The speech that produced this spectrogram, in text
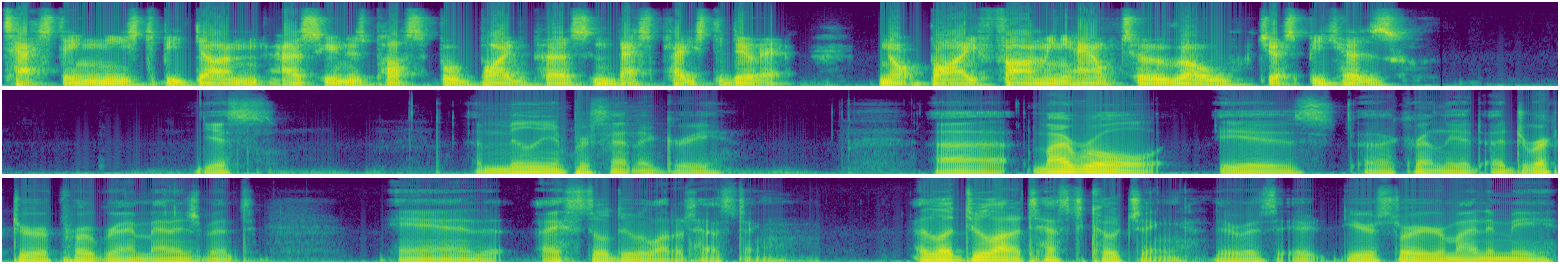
testing needs to be done as soon as possible by the person best placed to do it, not by farming out to a role just because. Yes, a million percent agree. Uh, my role is uh, currently a, a, director of program management, and I still do a lot of testing. I do a lot of test coaching. There was your story reminded me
